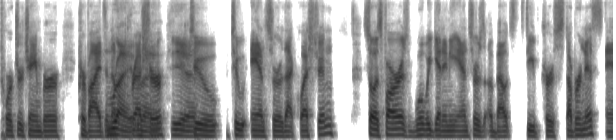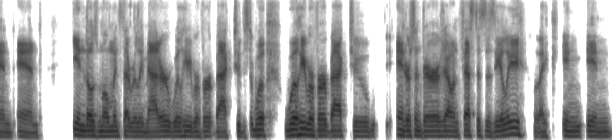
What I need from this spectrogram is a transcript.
torture chamber provides enough pressure Yeah. to to answer that question. So as far as will we get any answers about Steve Kerr's stubbornness and and in those moments that really matter, will he revert back to the will will he revert back to Anderson Varejao and Festus Ezeli like in in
